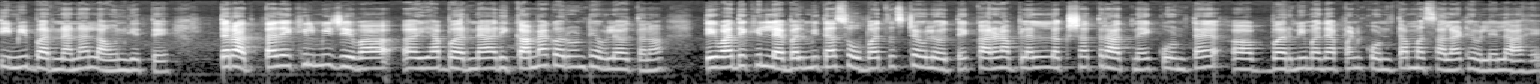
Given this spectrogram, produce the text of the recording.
ती मी बर्नांना लावून घेते. तर आत्ता देखील मी जेव्हा ह्या बरण्या रिकाम्या करून ठेवल्या होत्या ना तेव्हा देखील लेबल मी त्यासोबतच ठेवले होते. कारण आपल्याला लक्षात राहत नाही कोणत्या बर्नीमध्ये आपण कोणता मसाला ठेवलेला आहे.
